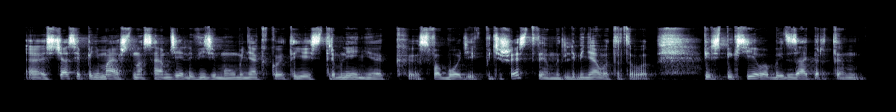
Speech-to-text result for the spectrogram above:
Э, сейчас я понимаю, что на самом деле, видимо, у меня какое-то есть стремление к свободе и к путешествиям, и для меня вот эта вот перспектива быть запертым,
